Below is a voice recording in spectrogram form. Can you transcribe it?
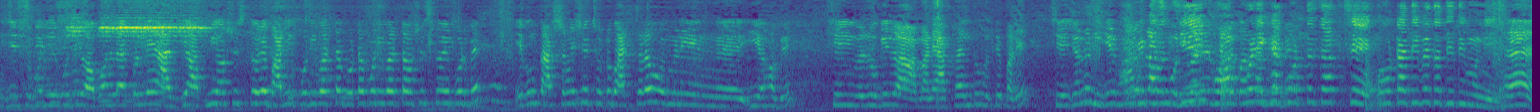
নিজের শরীরের প্রতি অবহেলা করলে আজকে আপনি অসুস্থ হয়ে বাড়ির পরিবারটা গোটা পরিবারটা অসুস্থ হয়ে পড়বে এবং তার সঙ্গে সেই ছোট বাচ্চারাও মানে ইয়ে হবে। সেই রোগের মানে আক্রান্ত হতে পারে সেই জন্য নিজের ভালো পরিবারের করতে চাচ্ছে কোটা দিবে তো দিদিমণি। হ্যাঁ।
